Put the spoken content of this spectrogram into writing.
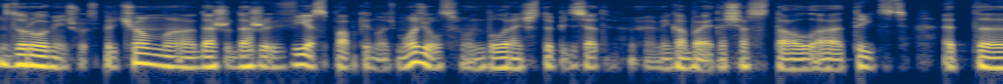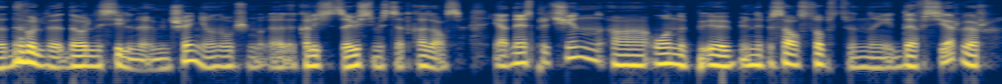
здорово уменьшилось. Причем э, даже, даже вес папки Node Modules, он был раньше 150 э, мегабайт, а сейчас стал 30. Э, Это довольно, довольно сильное уменьшение. Он, в общем, количество зависимости отказался. И одна из причин, он написал собственный dev-сервер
